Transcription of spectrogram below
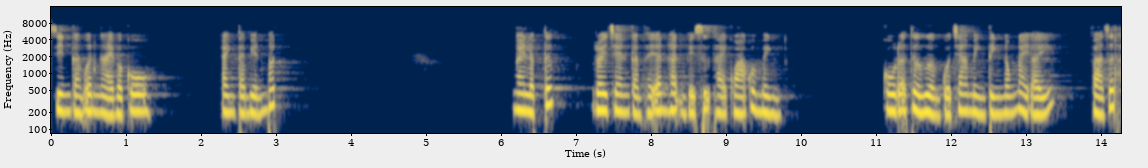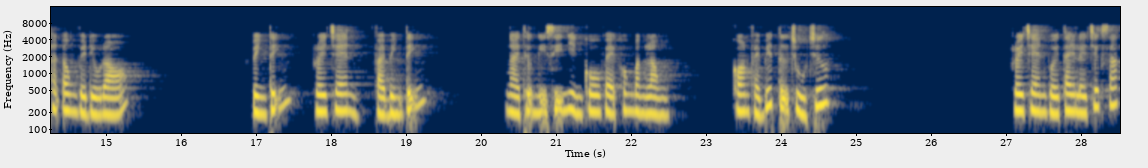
Xin cảm ơn ngài và cô. Anh ta biến mất. Ngay lập tức, Rachel cảm thấy ân hận về sự thái quá của mình. Cô đã thừa hưởng của cha mình tính nóng này ấy và rất hận ông về điều đó. Bình tĩnh, Rachel, phải bình tĩnh. Ngài thượng nghị sĩ nhìn cô vẻ không bằng lòng. Con phải biết tự chủ chứ. Rachel với tay lấy chiếc sắc.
